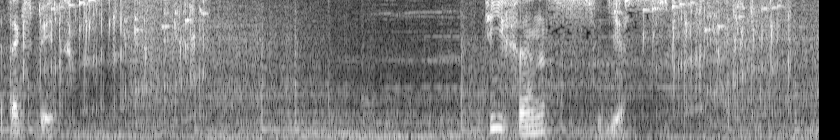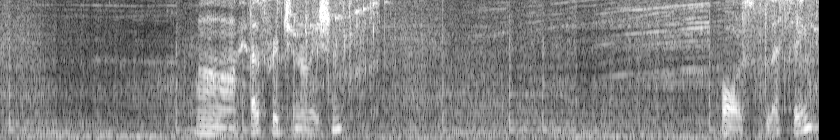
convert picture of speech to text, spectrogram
Attack speed. Defense, yes. Uh, health regeneration. False blessing.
